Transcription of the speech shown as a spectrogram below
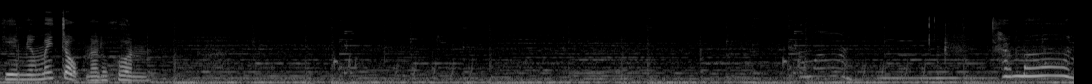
เกมยังไม่จบนะทุกคน Come on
